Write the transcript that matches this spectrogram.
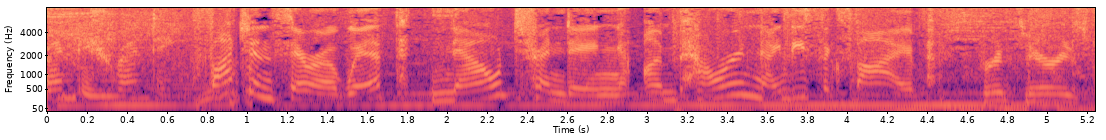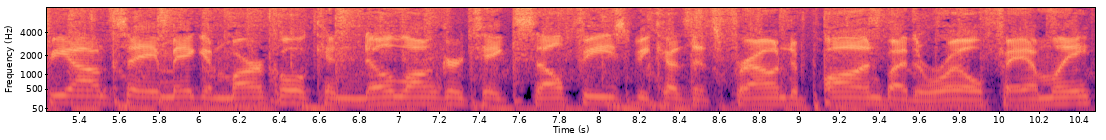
Trending. Foch and Sarah with Now Trending on Power 96.5. Prince Harry's fiance Meghan Markle can no longer take selfies because it's frowned upon by the royal family.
